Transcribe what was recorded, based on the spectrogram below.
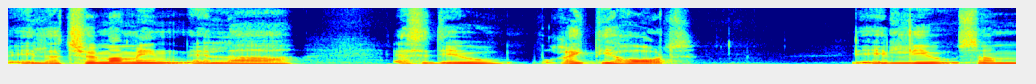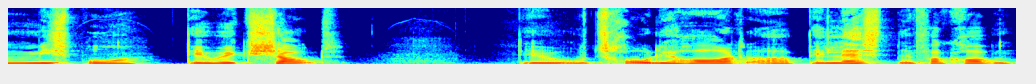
eller tømmermænd, eller, altså det er jo rigtig hårdt. Et liv som misbruger. Det er jo ikke sjovt. Det er jo utrolig hårdt og belastende for kroppen.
